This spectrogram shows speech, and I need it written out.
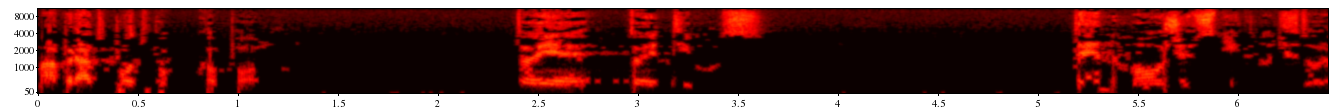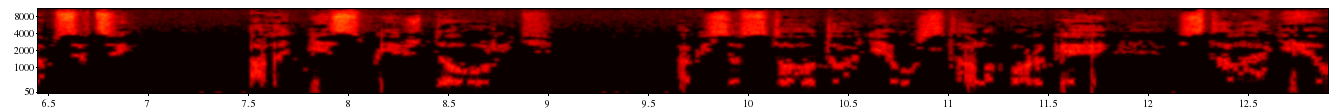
ma brat podkopol. To je, to je Timos. Ten môže vzniknúť v tvojom srdci, ale nesmieš dovoliť, aby sa z tohoto hnevu stalo orgé, stal hnev,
